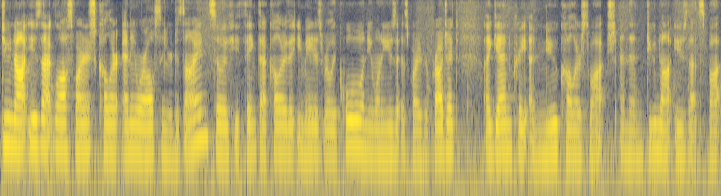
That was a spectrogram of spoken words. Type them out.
Do not use that gloss varnish color anywhere else in your design. So if you think that color that you made is really cool and you want to use it as part of your project, again, create a new color swatch and then do not use that spot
